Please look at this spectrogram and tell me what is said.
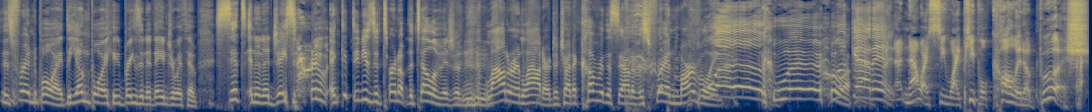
his friend boy, the young boy who brings into danger with him, sits in an adjacent room and continues to turn up the television Mm-hmm. louder and louder to try to cover the sound of his friend marveling. Whoa! Whoa! Look at it! Now I see why people call it a bush.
